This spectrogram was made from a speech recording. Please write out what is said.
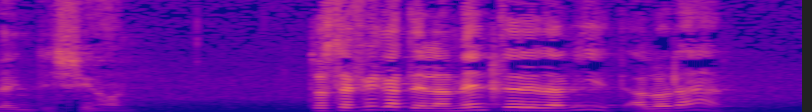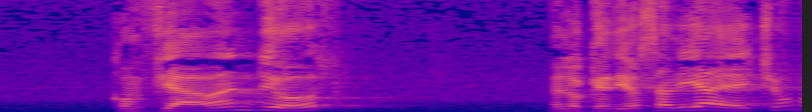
bendición. Entonces fíjate la mente de David al orar. Confiaba en Dios, en lo que Dios había hecho,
